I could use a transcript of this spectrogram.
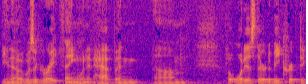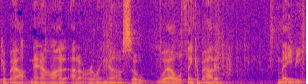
you know, it was a great thing when it happened. Um, but what is there to be cryptic about now? I, I don't really know. So, well, we'll think about it. Maybe.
